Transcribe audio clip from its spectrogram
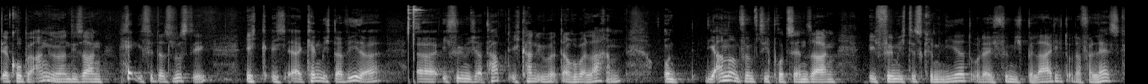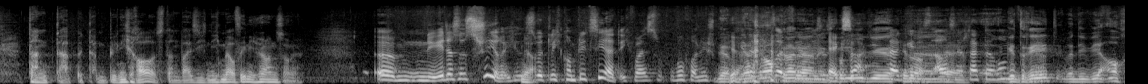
der Gruppe angehören, die sagen, hey, ich finde das lustig, ich, ich erkenne mich da wieder, äh, ich fühle mich ertappt, ich kann über, darüber lachen. Und die anderen 50 Prozent sagen, ich fühle mich diskriminiert oder ich fühle mich beleidigt oder verletzt. Dann, da, dann bin ich raus, dann weiß ich nicht mehr, auf wen ich hören soll. Ähm, nee, das ist schwierig. Das ja. ist wirklich kompliziert. Ich weiß, wovon ich spreche. Ja, wir haben auch gerade eine Exakt. Komödie da geht es auch sehr stark darum. gedreht, über die wir auch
